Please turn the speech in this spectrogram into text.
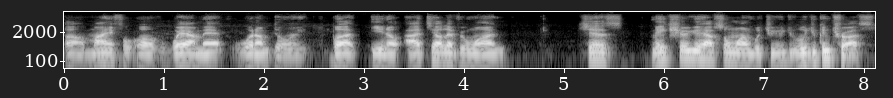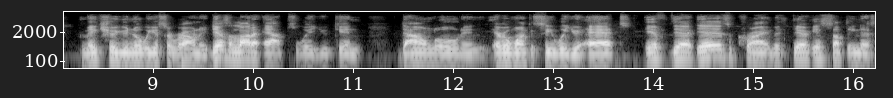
uh, mindful of where I'm at, what I'm doing. But you know, I tell everyone, just make sure you have someone with you who you can trust. Make sure you know where you're surrounded. There's a lot of apps where you can download and everyone can see where you're at. If there is a crime, if there is something that's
